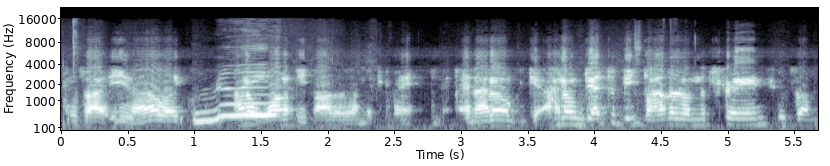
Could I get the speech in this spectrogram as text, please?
because I, you know, like I don't want to be bothered on the train, and I don't get I don't get to be bothered on the train because I'm,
